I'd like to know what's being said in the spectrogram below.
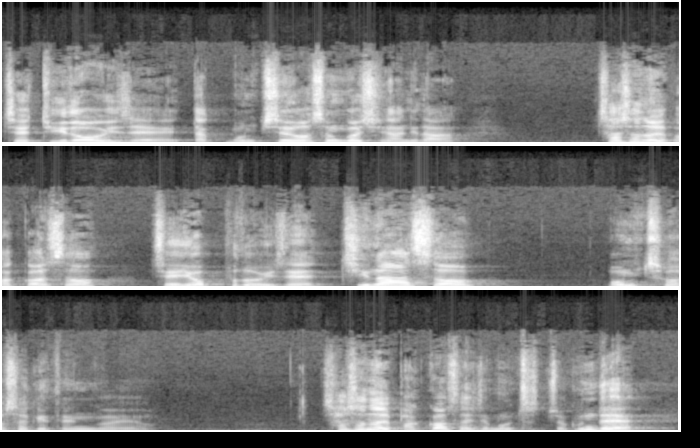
제 뒤로 이제 딱 멈춰 선 것이 아니라 차선을 바꿔서 제 옆으로 이제 지나서 멈춰서게 된 거예요. 차선을 바꿔서 이제 멈췄죠. 근데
